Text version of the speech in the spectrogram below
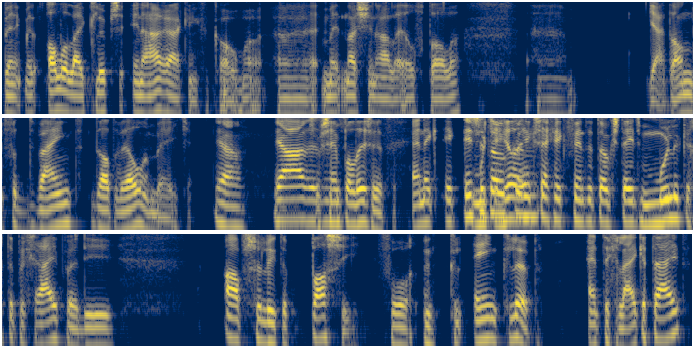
ben ik met allerlei clubs in aanraking gekomen, eh, met nationale elftallen. Ehm, ja, dan verdwijnt dat wel een beetje. Ja, ja Zo simpel is het. En ik, ik Is moet je heel eerlijk een- zeggen, ik vind het ook steeds moeilijker te begrijpen, die, absolute passie voor een, één club. En tegelijkertijd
